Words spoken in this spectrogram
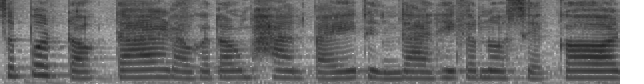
จะปลดล็อกได้เราก็ต้องผ่านไปให้ถึงด่านที่กำหนดเสียก่อน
